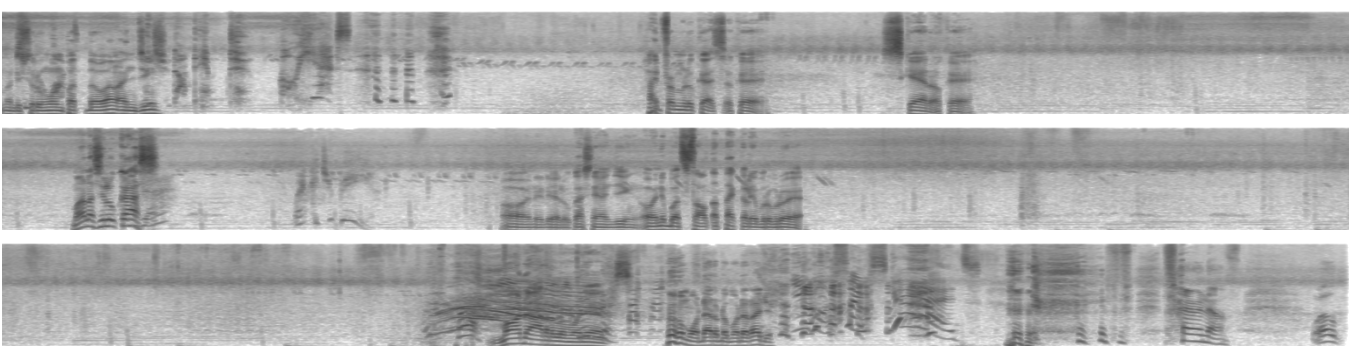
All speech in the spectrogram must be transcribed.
cuma disuruh ngumpet doang anjing. Oh yes. hide from Lukas oke scare oke mana si Lukas There? Where could you be? Oh ini dia Lukasnya anjing oh ini buat stealth attack kali ya bro bro ya Modar lu monyet. modar udah modar aja. Fair enough. Well,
